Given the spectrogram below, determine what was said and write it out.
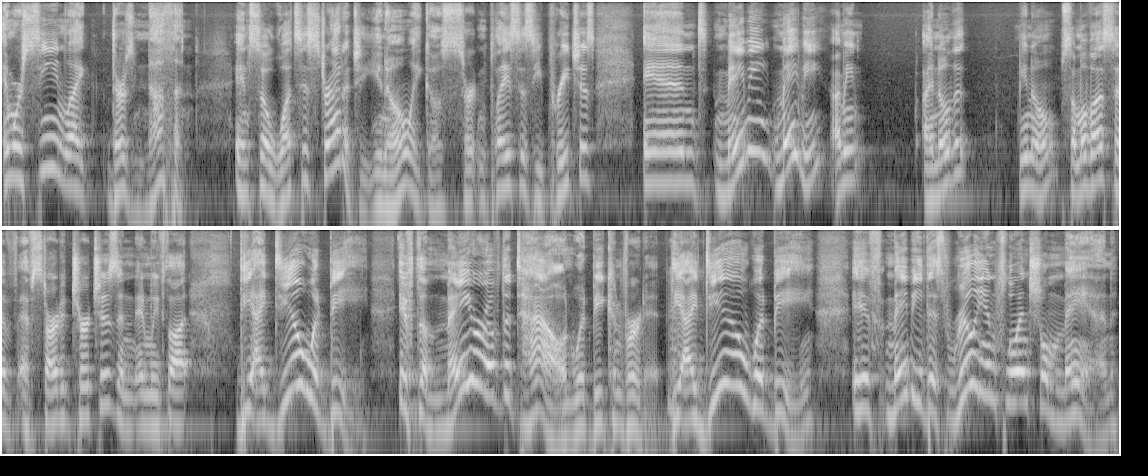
and we're seeing like there's nothing. And so, what's his strategy? You know, he goes to certain places, he preaches, and maybe, maybe, I mean, I know that, you know, some of us have, have started churches and, and we've thought the ideal would be if the mayor of the town would be converted. The mm-hmm. ideal would be if maybe this really influential man,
